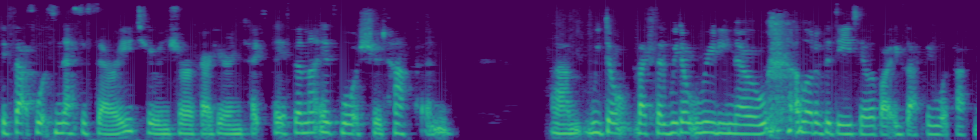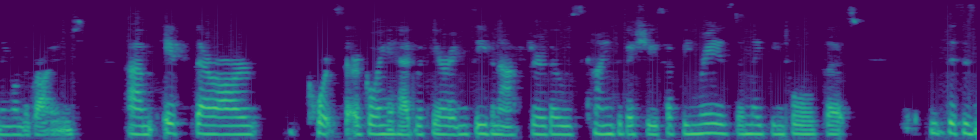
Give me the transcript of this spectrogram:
if that's what's necessary to ensure a fair hearing takes place, then that is what should happen. Um, we don't, like I said, we don't really know a lot of the detail about exactly what's happening on the ground. Um, if there are courts that are going ahead with hearings even after those kinds of issues have been raised and they've been told that this is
